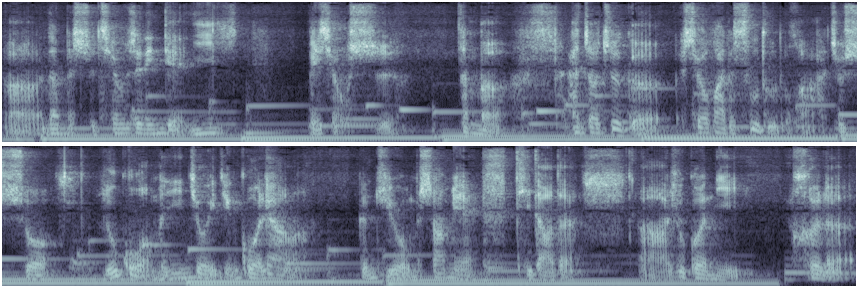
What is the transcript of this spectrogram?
呃，那么是千分之零点一每小时。那么按照这个消化的速度的话，就是说，如果我们饮酒已经过量了，根据我们上面提到的，啊，如果你喝了，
